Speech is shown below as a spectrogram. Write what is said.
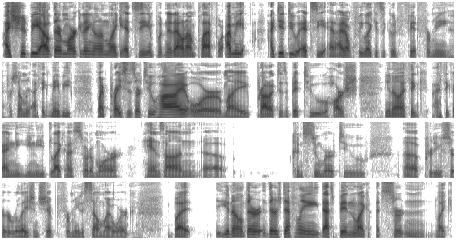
I should be out there marketing on like Etsy and putting it out on platform. I mean, I did do Etsy, and I don't feel like it's a good fit for me Yeah. for some reason. I think maybe my prices are too high, or my product is a bit too harsh. You know, I think I think I need you need like a sort of more hands-on uh, consumer to uh, producer relationship for me to sell my work. But you know, there there's definitely that's been like a certain like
